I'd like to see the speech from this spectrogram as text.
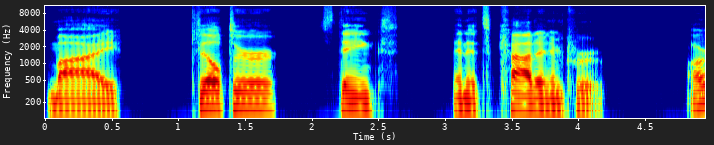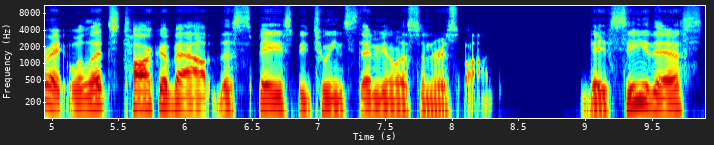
my filter stinks and it's got to improve. All right, well, let's talk about the space between stimulus and response. They see this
